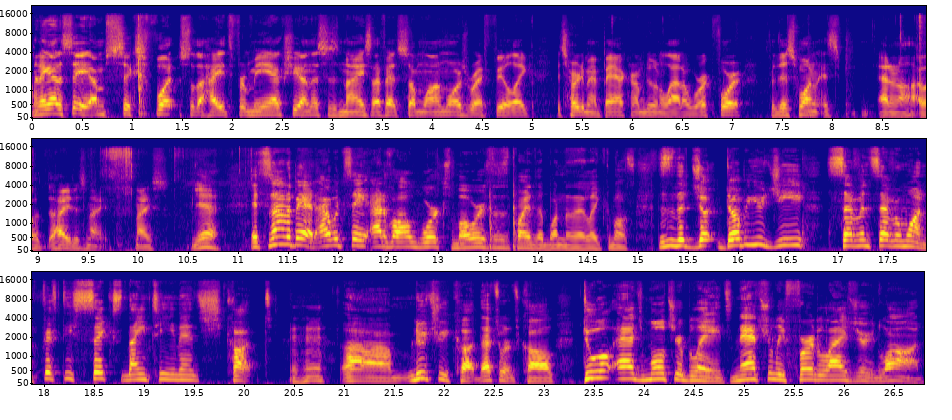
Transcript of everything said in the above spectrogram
And I gotta say, I'm six foot, so the height for me actually on this is nice. I've had some lawnmowers where I feel like it's hurting my back or I'm doing a lot of work for it. For this one, it's I don't know. The height is nice. Nice. Yeah, it's not a bad. I would say out of all Worx mowers, this is probably the one that I like the most. This is the J- WG771 56 19 inch cut. Mm-hmm. Um, Nutri cut, that's what it's called. Dual edge mulcher blades, naturally fertilize your lawn.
